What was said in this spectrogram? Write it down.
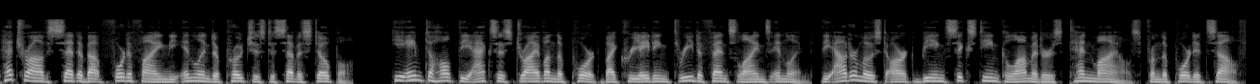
Petrov set about fortifying the inland approaches to Sevastopol. He aimed to halt the Axis drive on the port by creating three defense lines inland, the outermost arc being 16 kilometers 10 miles from the port itself.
